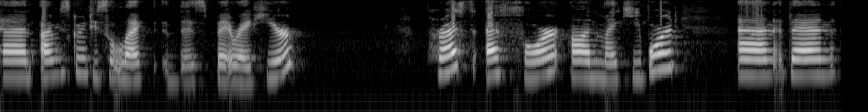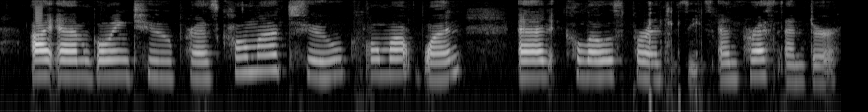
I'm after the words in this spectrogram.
and I'm just going to select this bit right here press F4 on my keyboard and then I am going to press comma 2 comma 1 and close parentheses and press enter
